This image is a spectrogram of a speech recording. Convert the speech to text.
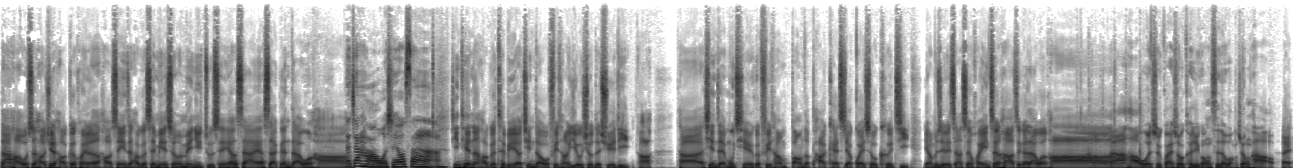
大家好，我是好趣的好哥，欢迎来到好声音。在好哥身边是我们美女主持人 Elsa，Elsa 跟大家问好。大家好，我是 Elsa。今天呢，好哥特别邀请到我非常优秀的学弟啊。他现在目前有个非常棒的 podcast 叫怪兽科技，让我们热烈掌声欢迎郑浩，郑跟大家问好。Hello，大家好，我是怪兽科技公司的王正浩。哎，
